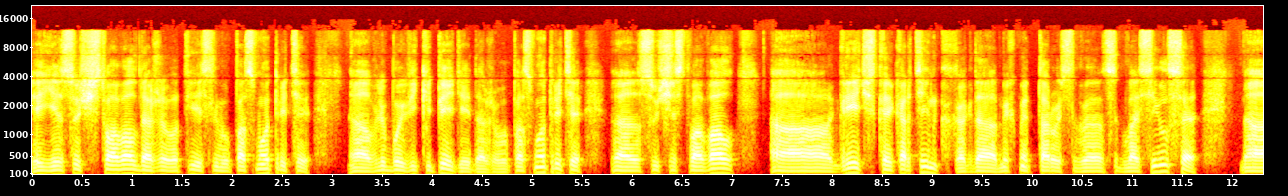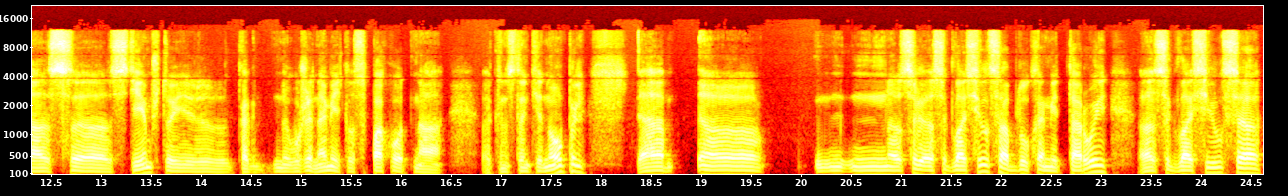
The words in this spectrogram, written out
И существовал даже, вот если вы посмотрите, в любой Википедии даже вы посмотрите, существовал греческая картинка, когда Мехмед II согласился с, с тем, что как уже наметился поход на Константинополь, согласился, Абдулхамид II согласился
